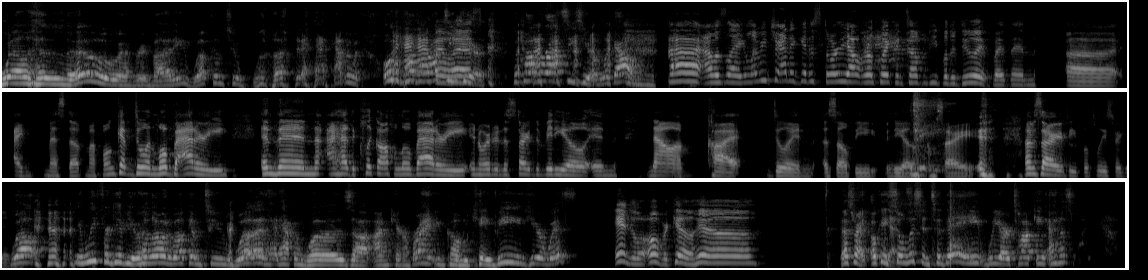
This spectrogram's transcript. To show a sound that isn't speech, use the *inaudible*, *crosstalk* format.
Well, hello, everybody. Welcome to *laughs* what happened. With, oh, the paparazzi's here. The paparazzi's here. Look *laughs* out. Uh, I was like, let me try to get a story out real quick and tell people to do it. But then uh, I messed up. My phone kept doing low battery. And then I had to click off a low battery in order to start the video. And now I'm caught doing a selfie video. I'm *laughs* sorry. *laughs* I'm sorry, people. Please forgive well, *laughs* me. we forgive you. Hello and welcome to What Had Happened Was. Uh, I'm Karen Bryant. You can call me KB here with Angela Overkill Hill. That's right. Okay, yes. so listen, today we are talking, and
